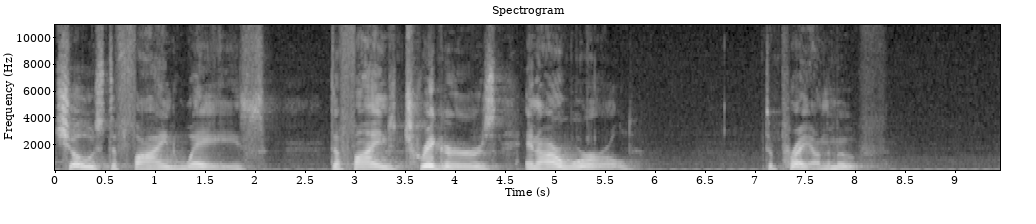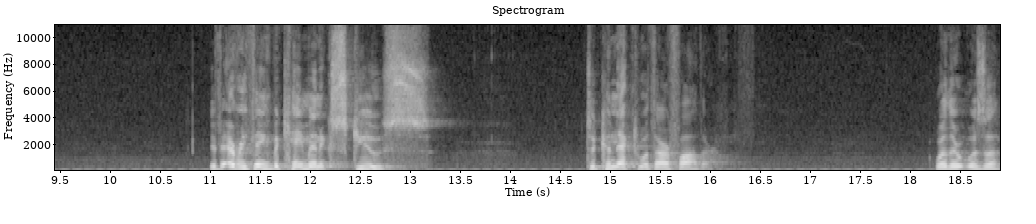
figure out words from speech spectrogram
chose to find ways, to find triggers in our world to pray on the move? If everything became an excuse to connect with our Father, whether it was a,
